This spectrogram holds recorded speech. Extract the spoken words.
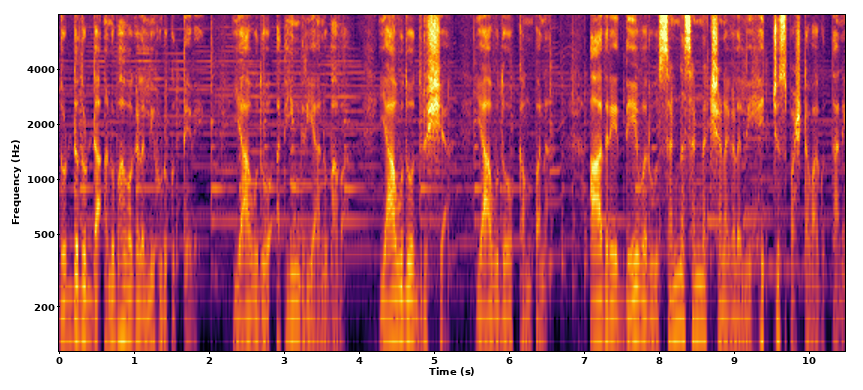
ದೊಡ್ಡ ದೊಡ್ಡ ಅನುಭವಗಳಲ್ಲಿ ಹುಡುಕುತ್ತೇವೆ. ಯಾವುದೋ ಅತೀಂದ್ರಿಯ ಅನುಭವ, ಯಾವುದೋ ದೃಶ್ಯ, ಯಾವುದೋ ಕಂಪನ. ಆದರೆ ದೇವರು ಸಣ್ಣ ಸಣ್ಣ ಕ್ಷಣಗಳಲ್ಲಿ ಹೆಚ್ಚು ಸ್ಪಷ್ಟವಾಗುತ್ತಾನೆ.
